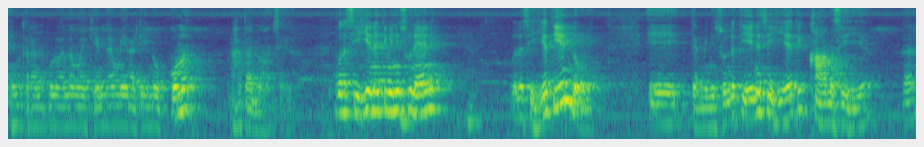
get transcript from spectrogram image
එහෙම කරන්න පුළුවන් නම් ඔය කියන දැන් මේ රටේ ඉන්න ඔක්කොම රහතන් වහන්සේලා. මොකද සිහිය නැති මිනිස්සු නෑනේ. මොකද සිහිය තියෙන්න ඕනේ. ඒ දැන් මිනිසුන්ට තියෙන සිහිය ඉතින් කාම සිහිය. ඈ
